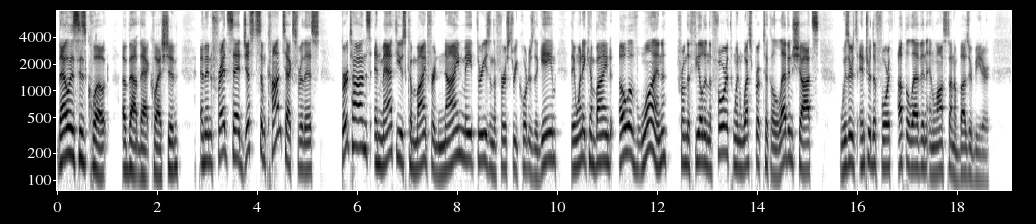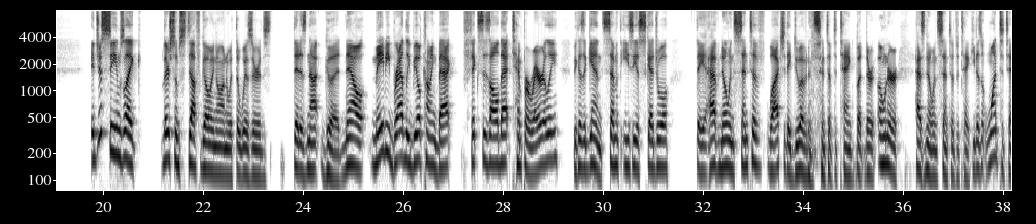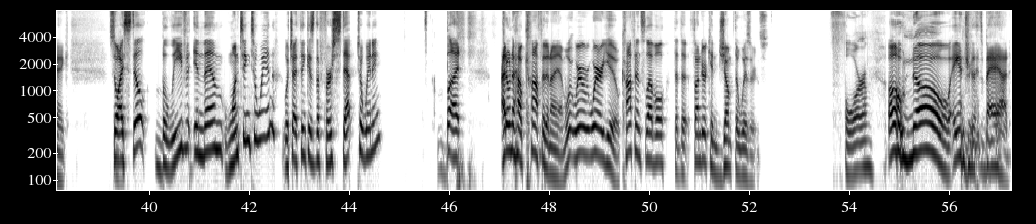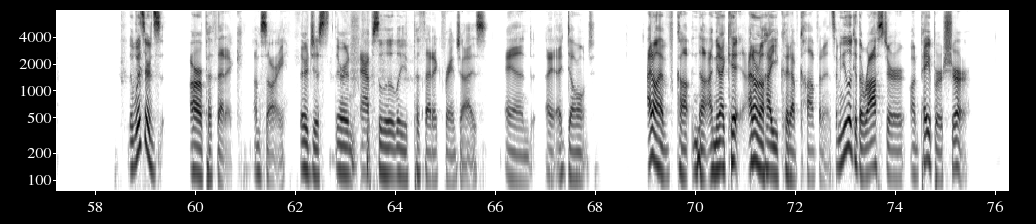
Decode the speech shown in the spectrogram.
That was his quote about that question. And then Fred said, just some context for this. Bertans and Matthews combined for nine made threes in the first three quarters of the game. They went a combined 0 of 1 from the field in the fourth when Westbrook took 11 shots. Wizards entered the fourth up 11 and lost on a buzzer beater. It just seems like there's some stuff going on with the Wizards that is not good. Now, maybe Bradley Beal coming back fixes all that temporarily because, again, seventh easiest schedule they have no incentive. Well, actually, they do have an incentive to tank, but their owner has no incentive to tank. He doesn't want to tank. So I still believe in them wanting to win, which I think is the first step to winning. But I don't know how confident I am. Where, where, where are you? Confidence level that the Thunder can jump the Wizards. Four. Oh no, Andrew, that's bad. The Wizards are pathetic. I'm sorry. They're just they're an absolutely pathetic franchise, and I, I don't. I don't have com- no. I mean, I could. I don't know how you could have confidence. I mean, you look at the roster on paper. Sure,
